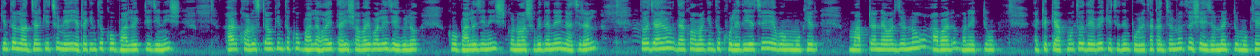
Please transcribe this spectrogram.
কিন্তু লজ্জার কিছু নেই, এটা কিন্তু খুব ভালো একটি জিনিস। আর খরচটাও কিন্তু খুব ভালো হয়, তাই সবাই বলে যে এগুলো খুব ভালো জিনিস, কোনো অসুবিধা নেই, ন্যাচারাল। তো যাই হোক, দেখো আমার কিন্তু খুলে দিয়েছে এবং মুখের মাপটা নেওয়ার জন্য আবার মানে একটু, একটা ক্যাপ মতো দেবে কিছুদিন পরে থাকার জন্য। তো সেই জন্য একটু মুখে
